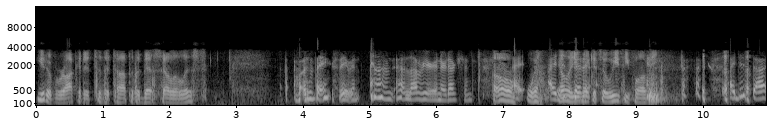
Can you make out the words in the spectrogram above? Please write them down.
you'd have rocketed to the top of the bestseller list. Oh, thanks, Stephen. I love your introductions. Oh, I, well, I Ellen, you make it so easy for me. I just saw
